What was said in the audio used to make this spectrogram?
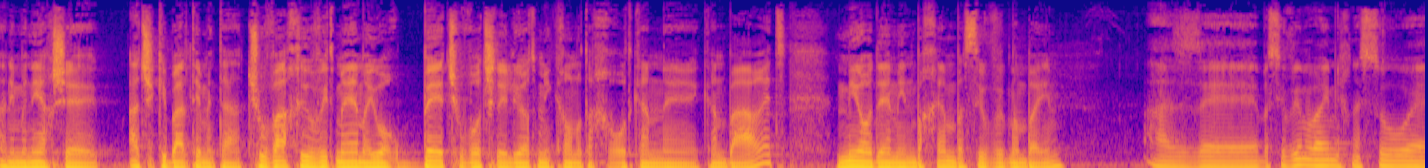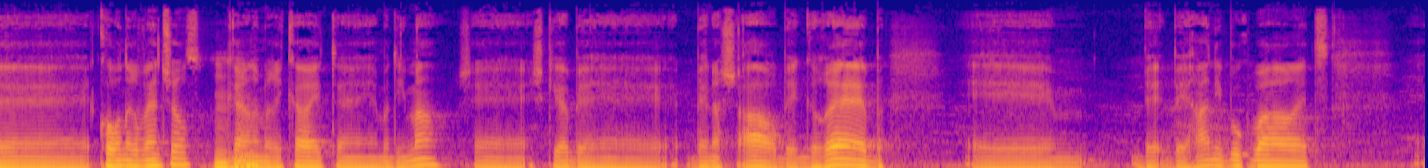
אני מניח שעד שקיבלתם את התשובה החיובית מהם, היו הרבה תשובות שליליות מקרנות אחרות כאן, אה, כאן בארץ. מי עוד האמין בכם בסיבובים הבאים? אז uh, בסיבובים הבאים נכנסו קורנר uh, ונצ'רס. קרן אמריקאית uh, מדהימה, שהשקיעה בין השאר בגרב, uh, בהאניבוק בארץ, uh,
